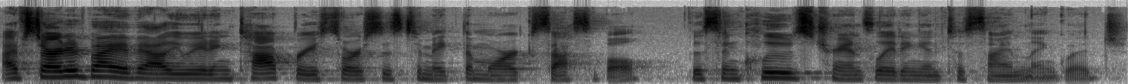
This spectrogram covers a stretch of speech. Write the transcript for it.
I've started by evaluating top resources to make them more accessible. This includes translating into sign language.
